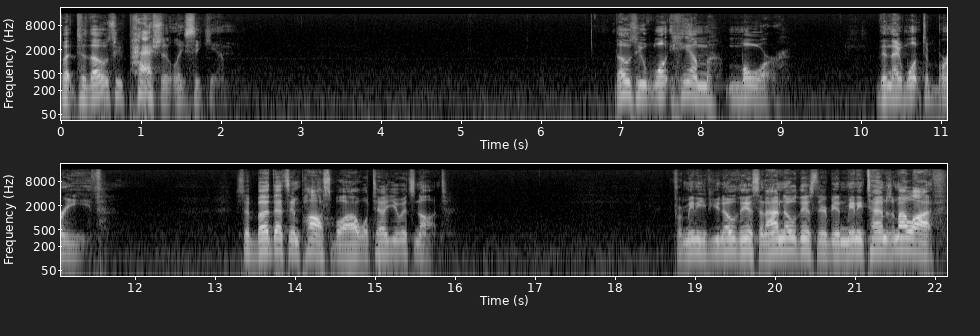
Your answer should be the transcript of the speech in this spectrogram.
But to those who passionately seek Him. Those who want Him more than they want to breathe. Said, Bud, that's impossible. I will tell you it's not. For many of you know this, and I know this. There have been many times in my life.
